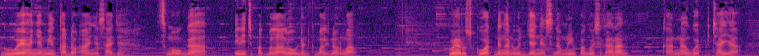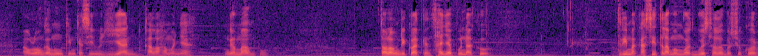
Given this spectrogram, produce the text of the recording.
Gue hanya minta doanya saja. Semoga ini cepat berlalu dan kembali normal. Gue harus kuat dengan ujian yang sedang menimpa gue sekarang. Karena gue percaya Allah gak mungkin kasih ujian kalau hamanya gak mampu. Tolong dikuatkan saja pundakku. Terima kasih telah membuat gue selalu bersyukur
